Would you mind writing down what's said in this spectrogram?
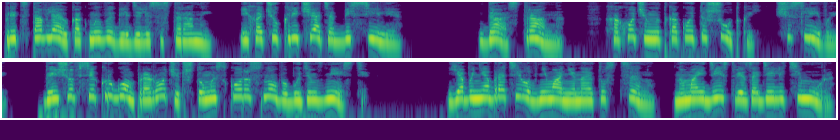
Представляю, как мы выглядели со стороны, и хочу кричать от бессилия. Да, странно. Хохочем над какой-то шуткой, счастливые. Да еще все кругом пророчат, что мы скоро снова будем вместе. Я бы не обратила внимания на эту сцену, но мои действия задели Тимура,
